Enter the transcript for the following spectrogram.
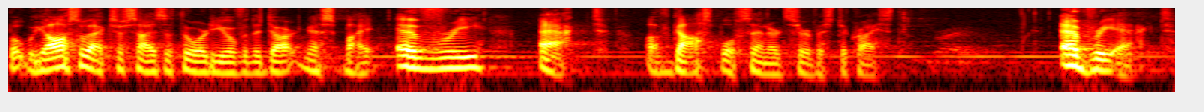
But we also exercise authority over the darkness by every act of gospel centered service to Christ. Every act.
